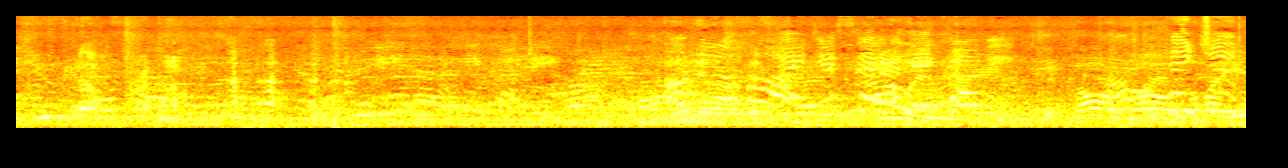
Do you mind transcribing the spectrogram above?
did you come from? I just said, are they coming? The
